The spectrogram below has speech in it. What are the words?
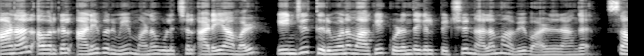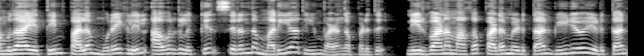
ஆனால் அவர்கள் அனைவருமே மன உளைச்சல் அடையாமல் இன்று திருமணமாகி குழந்தைகள் பெற்று நலமாவே வாழ்கிறாங்க சமுதாயத்தின் பல முறைகளில் அவர்களுக்கு சிறந்த மரியாதையும் வழங்கப்படுது. நிர்வாணமாக படம் எடுத்தான் வீடியோ எடுத்தான்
